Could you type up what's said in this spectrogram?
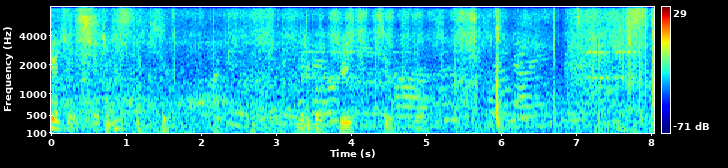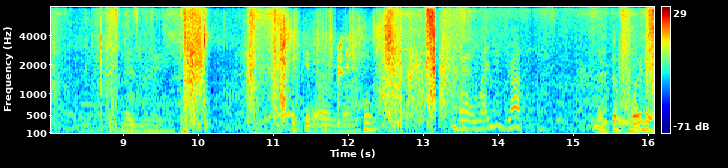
Stretch it, stretch it. I'm gonna go three, two, one. Pick it up, bro. Bro, why'd you drop it? That's the point of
